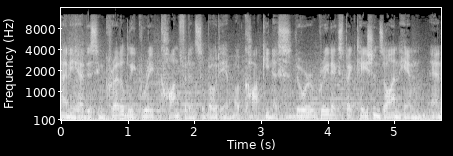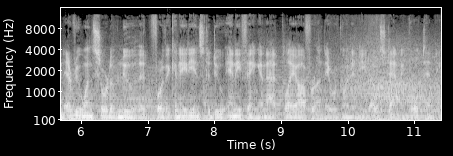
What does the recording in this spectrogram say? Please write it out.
and he had this incredibly great confidence about him, a cockiness. There were great expectations on him, and everyone sort of knew that for the Canadiens to do anything in that playoff run, they were going to need outstanding goaltending.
